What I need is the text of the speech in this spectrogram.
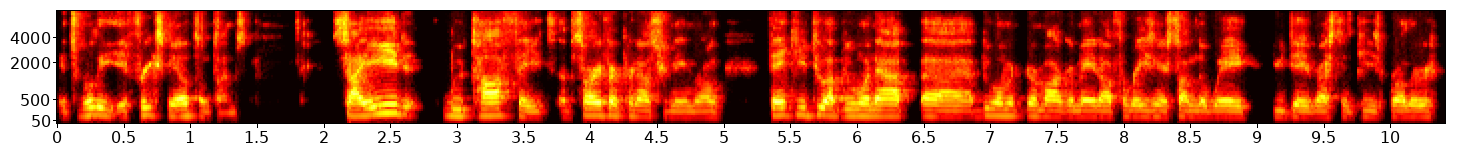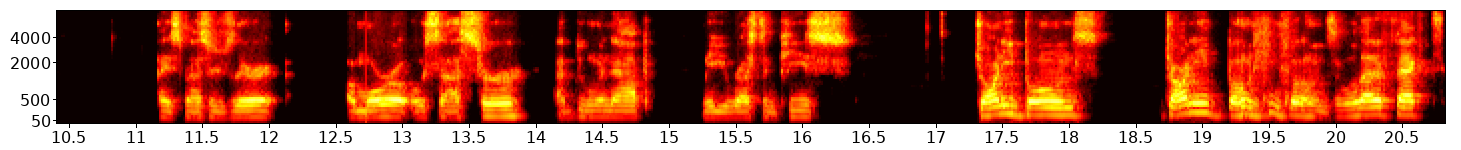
It's really it freaks me out sometimes. Saeed Mutafate, I'm sorry if I pronounced your name wrong. Thank you to Abdul Manap, uh, Abdul Nurmagomedov for raising your son the way you did. Rest in peace, brother. Nice message there. Amora Osasur, Abdul Manap, may you rest in peace. Johnny Bones, Johnny Bony Bones. Will that affect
